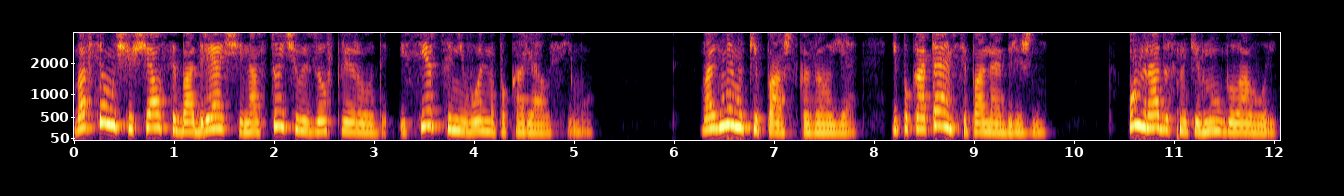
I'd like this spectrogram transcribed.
Во всем ощущался бодрящий, настойчивый зов природы, и сердце невольно покорялось ему. «Возьмем экипаж», — сказал я, — «и покатаемся по набережной». Он радостно кивнул головой.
